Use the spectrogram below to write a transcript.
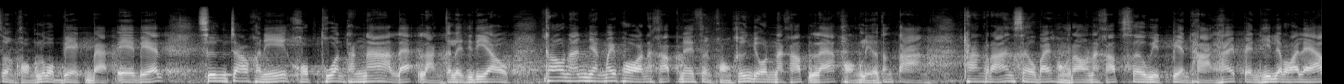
ส่วนของระบบเบรกแบบ ABS ซึ่งเจ้าคันนี้ครบถ้วนทั้งหน้าและหลังกันเลยทีเดียว เท่านั้นยังไม่พอนะครับในส่วนของเครื่องยนต์นะครับและของเหลวต่างๆ ทางร้านเซลไบของเรานะครับเซอร์วิสเปลี่ยนถ่ายให้เป็นที่เรียบร้อยแล้ว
